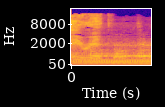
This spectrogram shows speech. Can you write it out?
A-Rick.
